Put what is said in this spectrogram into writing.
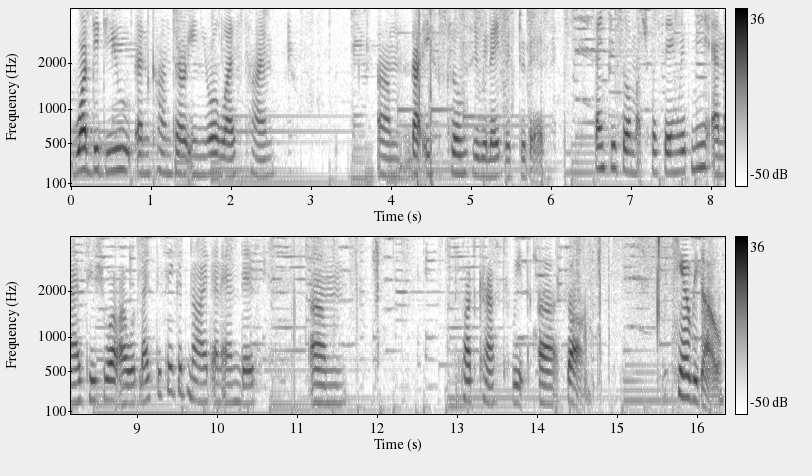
what did you encounter in your lifetime um, that is closely related to this. Thank you so much for staying with me, and as usual, I would like to say goodnight and end this um, podcast with a song. Here we go.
